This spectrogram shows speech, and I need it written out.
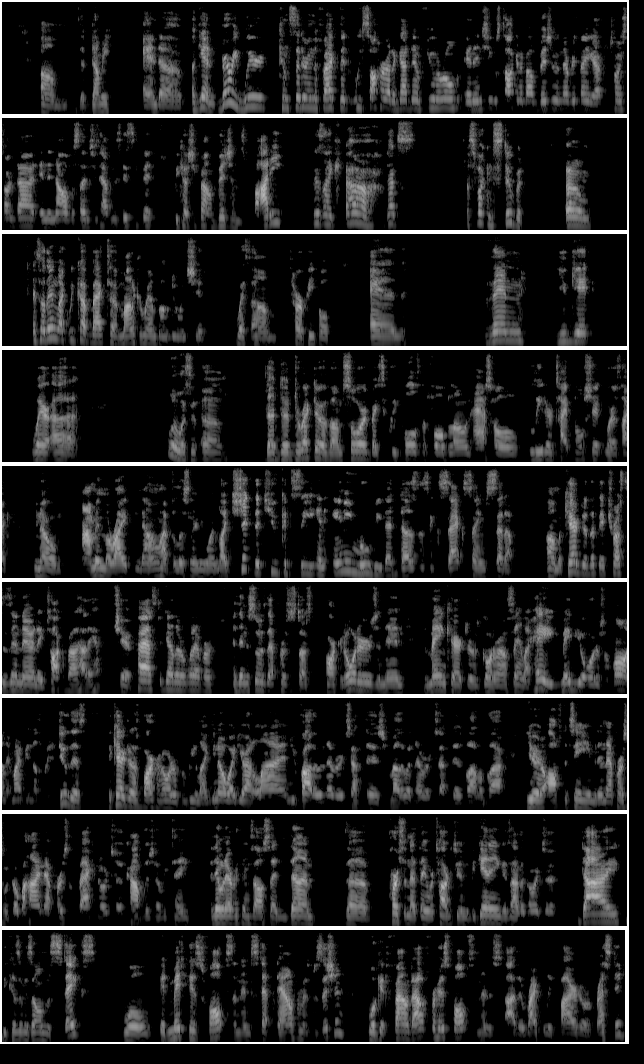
Um, the dummy. And uh, again, very weird considering the fact that we saw her at a goddamn funeral and then she was talking about Vision and everything after Tony Stark died, and then all of a sudden she's having this hissy fit because she found Vision's body. And it's like, oh, that's that's fucking stupid. Um, and so then like we cut back to Monica Rambeau doing shit with um her people, and then you get where uh what was it um the the director of um Sword basically pulls the full blown asshole leader type bullshit where it's like you know I'm in the right. Now I don't have to listen to anyone. Like shit that you could see in any movie that does this exact same setup. Um, a character that they trust is in there, and they talk about how they have a shared past together or whatever. And then as soon as that person starts barking orders, and then the main character is going around saying like, "Hey, maybe your orders are wrong. There might be another way to do this." The character that's barking orders will be like, "You know what? You're out of line. Your father would never accept this. Your mother would never accept this. Blah blah blah. You're off the team." And then that person would go behind that person's back in order to accomplish everything. And then when everything's all said and done, the person that they were talking to in the beginning is either going to die because of his own mistakes, will admit his faults and then step down from his position, will get found out for his faults and then is either rightfully fired or arrested,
